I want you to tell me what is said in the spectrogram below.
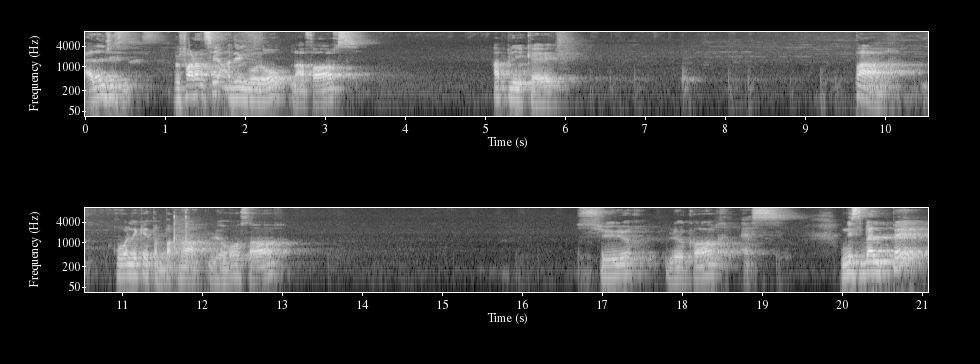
على الجسم. بالفرنسيه غادي نقولوا la force appliquée par هو اللي كيطبقها le ressort sur le corps S. بالنسبة ل P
